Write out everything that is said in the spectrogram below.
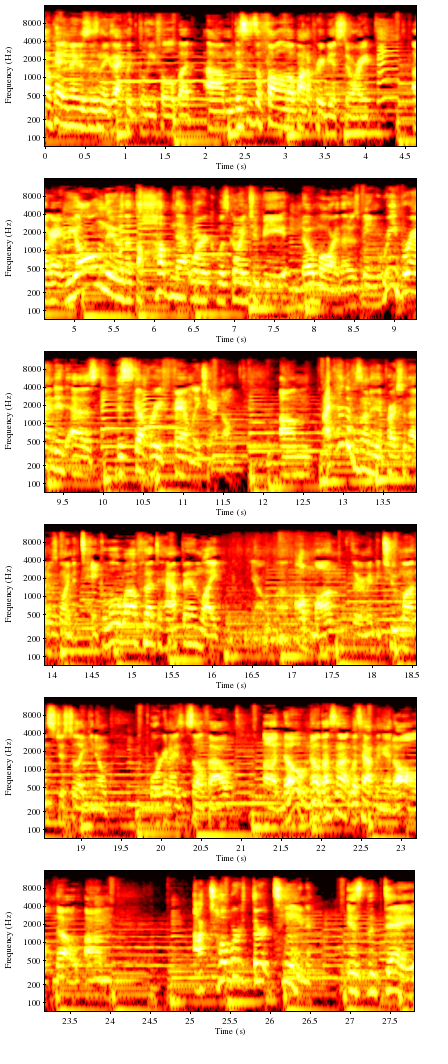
Okay, maybe this isn't exactly gleeful, but um, this is a follow-up on a previous story. Okay, we all knew that the Hub Network was going to be no more, that it was being rebranded as Discovery Family Channel. Um, I kind of was under the impression that it was going to take a little while for that to happen, like, you know, a month or maybe two months, just to, like, you know, organize itself out. Uh, no, no, that's not what's happening at all. No. Um, October 13 is the day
